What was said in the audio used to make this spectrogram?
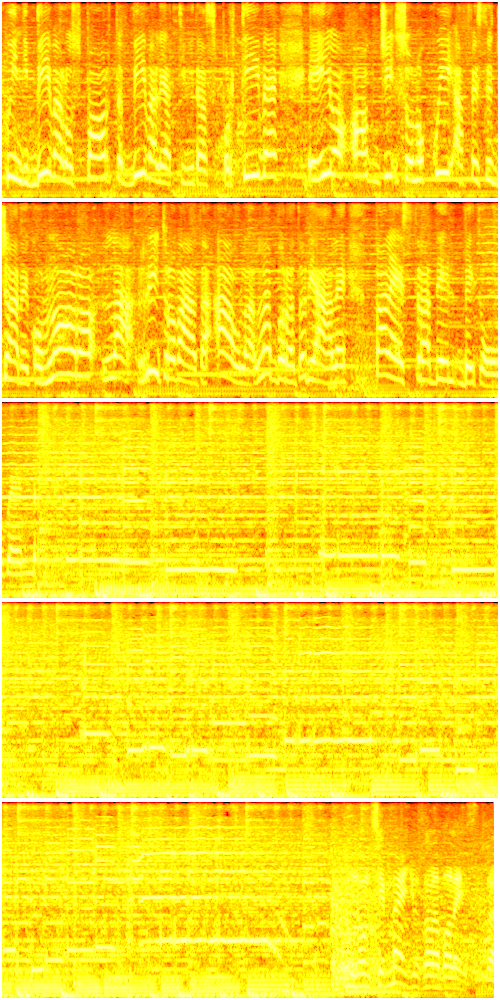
Quindi viva lo sport, viva le attività sportive e io oggi sono qui a festeggiare con loro la ritrovata aula laboratoriale palestra del Beethoven. Non si è mai chiusa la palestra,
